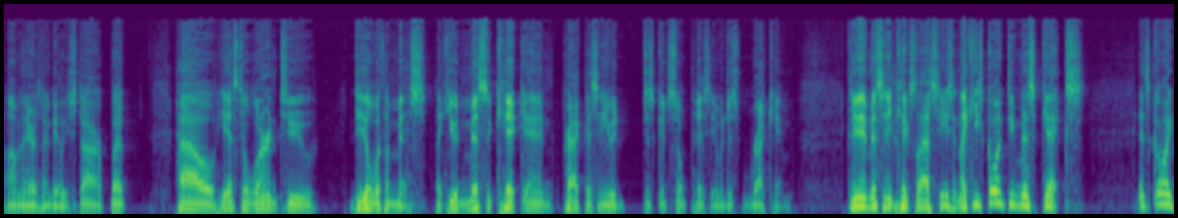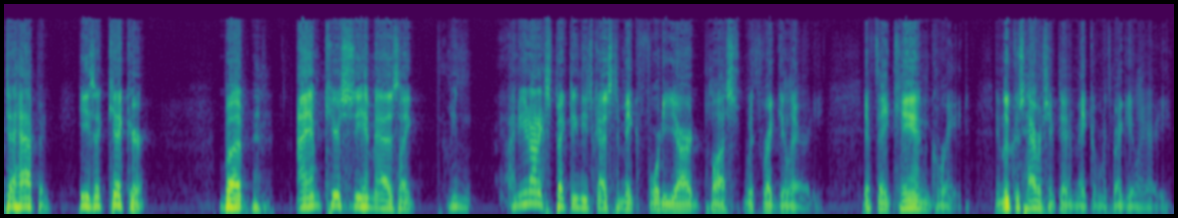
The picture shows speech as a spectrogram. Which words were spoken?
um, the Arizona Daily Star, but how he has to learn to deal with a miss. Like he would miss a kick in practice and he would just get so pissed he would just wreck him. Because he didn't miss any kicks last season. Like he's going to miss kicks. It's going to happen. He's a kicker. But I am curious to see him as like, I mean, you're not expecting these guys to make 40 yard plus with regularity. If they can, great. And Lucas Havrisik didn't make them with regularity.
